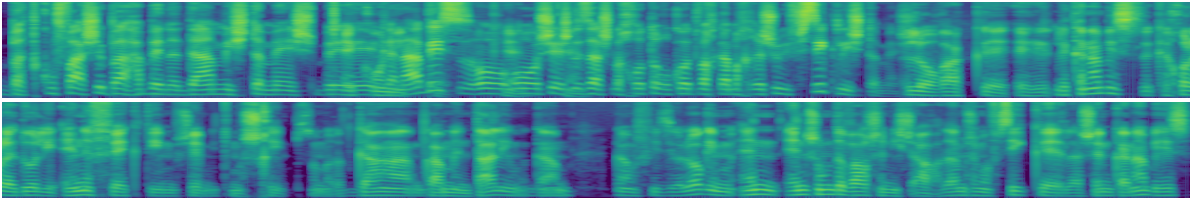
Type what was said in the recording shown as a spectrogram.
בתקופה שבה הבן אדם משתמש בקנאביס, כן, או, כן, או שיש כן. לזה השלכות ארוכות טווח גם אחרי שהוא הפסיק להשתמש? לא, רק אה, אה, לקנאביס, ככל הידוע לי, אין אפקטים שמתמשכים. זאת אומרת, גם, גם מנטליים, גם, גם פיזיולוגיים, אין, אין שום דבר שנשאר. אדם שמפסיק אה, לעשן קנאביס,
